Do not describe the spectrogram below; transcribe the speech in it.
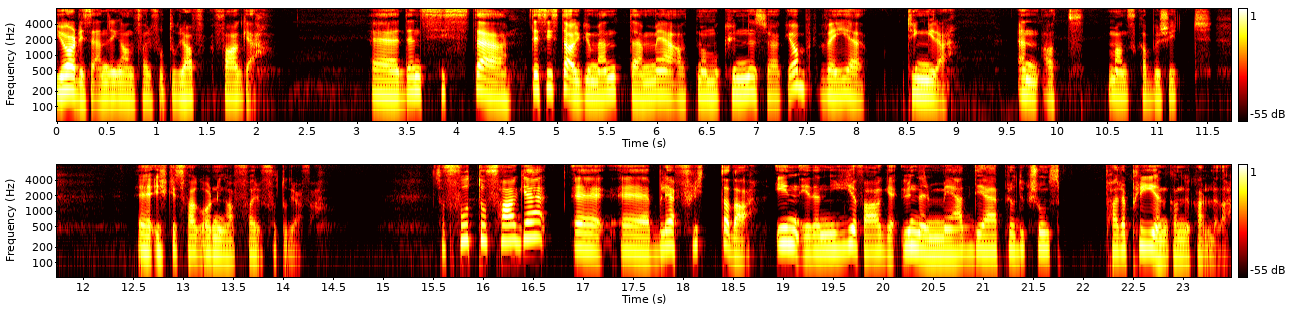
gjøre disse endringene for fotograffaget. Eh, siste, det siste argumentet med at man må kunne søke jobb, veier tyngre enn at man skal beskytte eh, yrkesfagordninga for fotografer. Så fotofaget eh, eh, ble flytta da inn i det nye faget under medieproduksjonsparaplyen, kan du kalle det. da.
